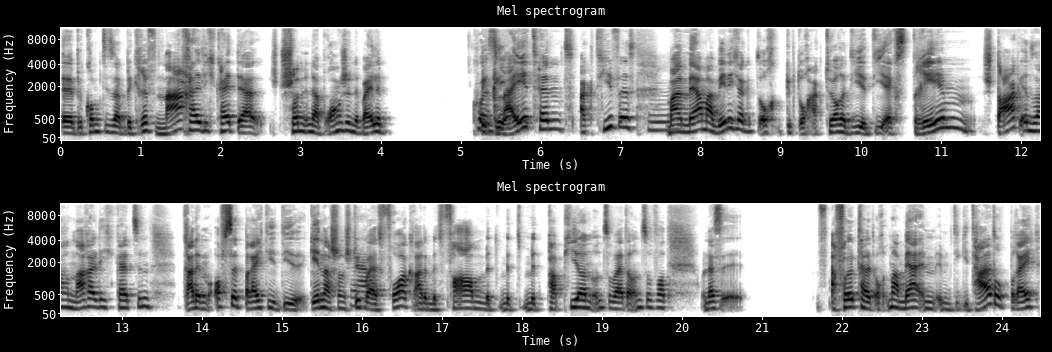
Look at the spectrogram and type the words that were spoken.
äh, bekommt dieser Begriff Nachhaltigkeit, der schon in der Branche eine Weile begleitend aktiv ist. Mhm. Mal mehr, mal weniger. Gibt auch, gibt auch Akteure, die, die extrem stark in Sachen Nachhaltigkeit sind. Gerade im Offset-Bereich, die, die gehen da schon ein Stück ja. weit vor, gerade mit Farben, mit, mit, mit Papieren und so weiter und so fort. Und das äh, erfolgt halt auch immer mehr im, im Digitaldruckbereich.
